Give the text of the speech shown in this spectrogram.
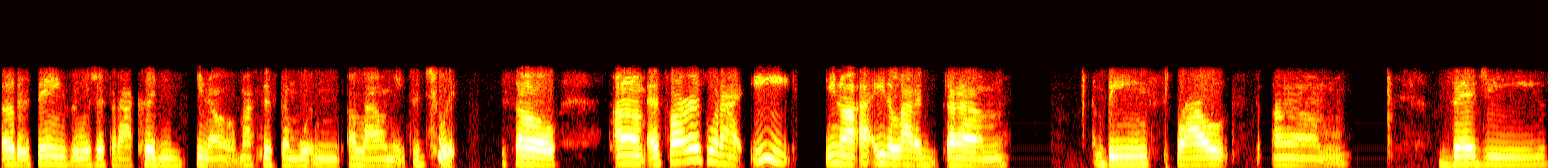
other things. It was just that i couldn't you know my system wouldn't allow me to do it. So um as far as what i eat you know i eat a lot of um beans, sprouts, um, veggies.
